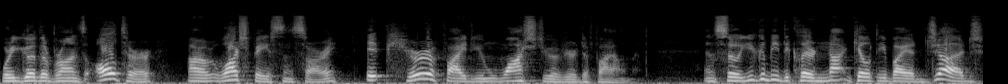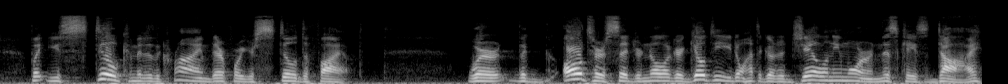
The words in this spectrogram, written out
Where you go to the bronze altar, uh, wash basin, sorry, it purified you and washed you of your defilement. And so you could be declared not guilty by a judge, but you still committed the crime, therefore you're still defiled where the altar said you're no longer guilty, you don't have to go to jail anymore, in this case, die.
